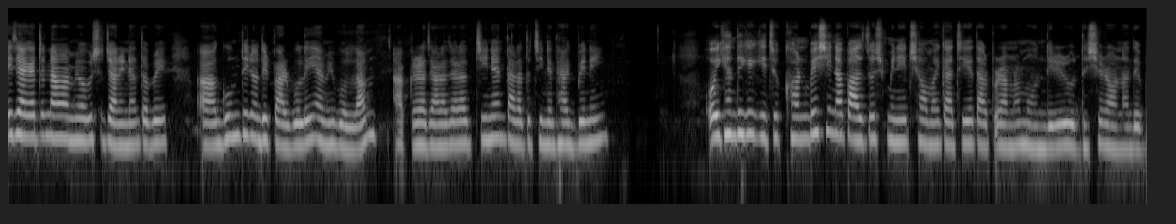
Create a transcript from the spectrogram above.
এই জায়গাটার নাম আমি অবশ্য জানি না, তবে গুমতি নদীর পার বলেই আমি বললাম। আপনারা যারা যারা চিনেন, তারা তো চিনে থাকবেনই। ওইখান থেকে কিছুক্ষণ, বেশি না পাঁচ দশ মিনিট সময় কাটিয়ে তারপর আমরা মন্দিরের উদ্দেশ্যে রওনা দেব।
